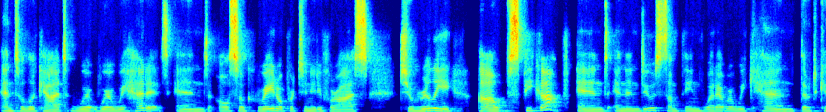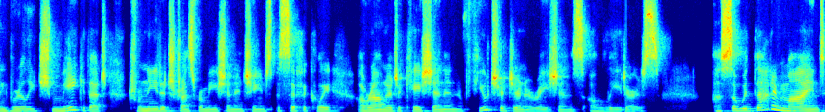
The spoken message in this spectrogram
and to look at where, where we headed and also great opportunity for us to really uh, speak up and and then do something whatever we can that can really make that needed transformation and change specifically around education and future generations of leaders. Uh, so with that in mind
